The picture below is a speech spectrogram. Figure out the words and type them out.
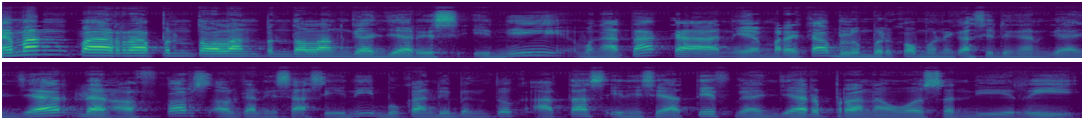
Memang para pentolan-pentolan Ganjaris ini mengatakan ya mereka belum berkomunikasi dengan Ganjar dan of course organisasi ini bukan dibentuk atas inisiatif Ganjar Pranowo sendiri.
